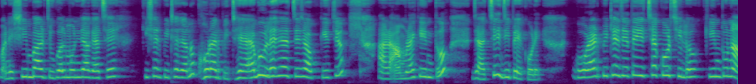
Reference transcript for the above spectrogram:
মানে সিম্বার যুগলমণিরা গেছে। কিসের পিঠে যেন ঘোড়ার পিঠে। হ্যাঁ ভুলে যাচ্ছে সব কিছু আর আমরা কিন্তু যাচ্ছি জিপে করে। ঘোড়ার পিঠে যেতে ইচ্ছা করছিল, কিন্তু না,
